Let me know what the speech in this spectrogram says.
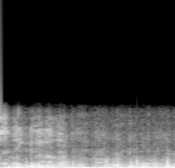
actually go.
